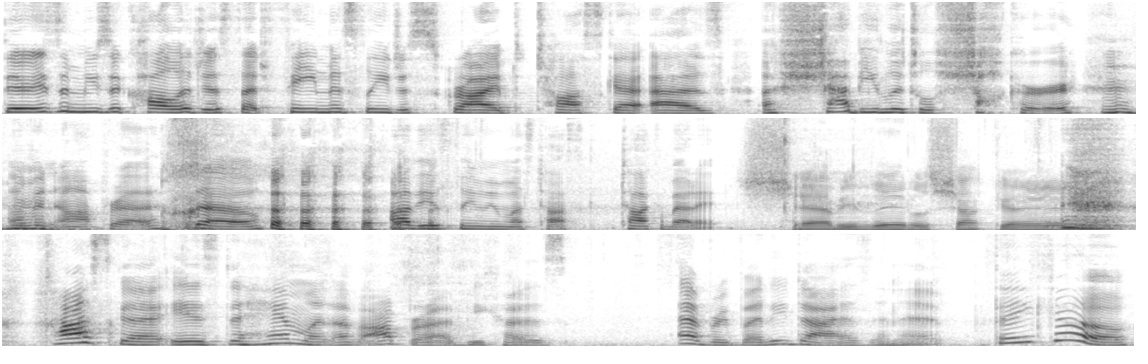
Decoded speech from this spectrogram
there is a musicologist that famously described Tosca as a shabby little shocker of an mm-hmm. opera. So, obviously, we must talk, talk about it. Shabby little shocker. Tosca is the Hamlet of opera because everybody dies in it. There you go.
